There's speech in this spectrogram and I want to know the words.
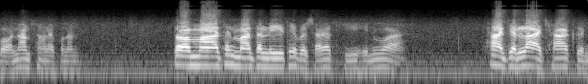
บ่อน้ำสร้างอะไรพวกนั้น ต่อมาท่านมาตาลีเทพสารถีเห็นว่า ถ้าจะล่าช้าเกิน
